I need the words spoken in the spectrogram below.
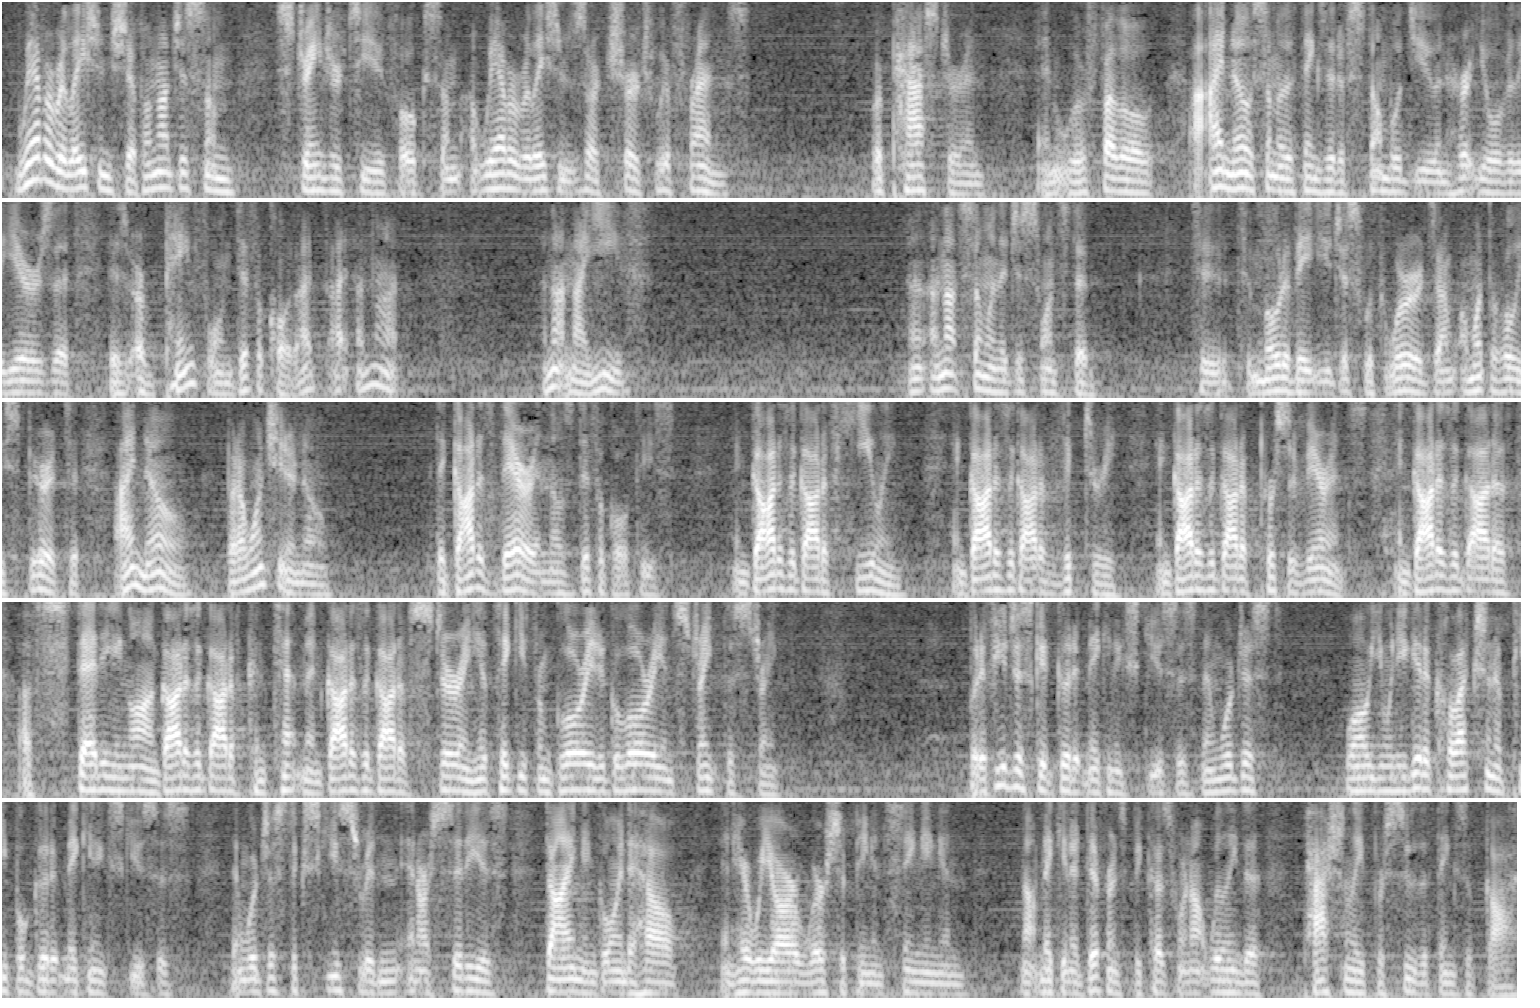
we have a relationship. I'm not just some stranger to you, folks. Um, we have a relationship. It's our church. We're friends. We're pastor and, and we're fellow. I know some of the things that have stumbled you and hurt you over the years that is, are painful and difficult. I, I, I'm, not, I'm not naive. I'm not someone that just wants to, to, to motivate you just with words. I, I want the Holy Spirit to. I know, but I want you to know that God is there in those difficulties. And God is a God of healing. And God is a God of victory. And God is a God of perseverance. And God is a God of, of steadying on. God is a God of contentment. God is a God of stirring. He'll take you from glory to glory and strength to strength. But if you just get good at making excuses, then we're just, well, you, when you get a collection of people good at making excuses, then we're just excuse ridden, and our city is dying and going to hell. And here we are worshiping and singing and not making a difference because we're not willing to passionately pursue the things of God.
